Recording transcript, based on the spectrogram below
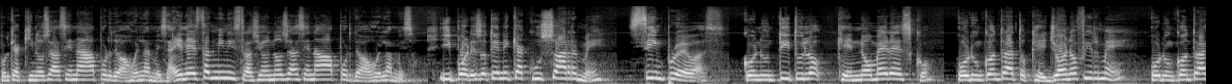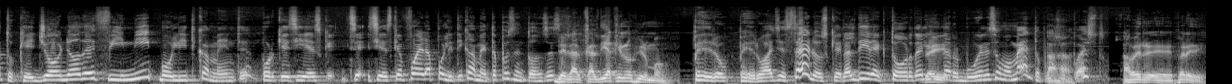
porque aquí no se hace nada por debajo de la mesa. En esta administración no se hace nada por debajo de la mesa. Y por eso tiene que acusarme sin pruebas, con un título que no merezco, por un contrato que yo no firmé, por un contrato que yo no definí políticamente, porque si es que, si, si es que fuera políticamente, pues entonces ¿De la alcaldía quién lo firmó? Pedro, Pedro Ballesteros, que era el director del De- Interbú en ese momento, por Ajá. supuesto. A ver, eh, Freddy.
